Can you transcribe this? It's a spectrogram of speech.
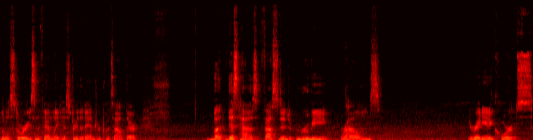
little stories and family history that Andrew puts out there. But this has faceted ruby rounds, irradiated quartz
